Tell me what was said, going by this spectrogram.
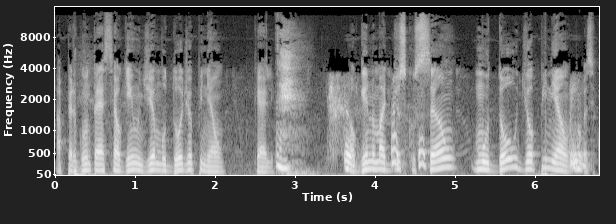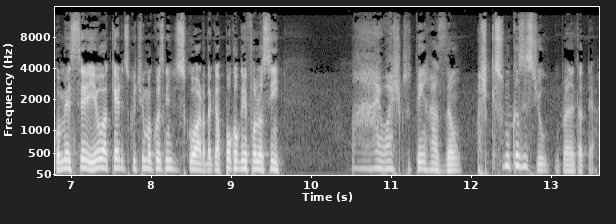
A pergunta é se alguém um dia mudou de opinião, Kelly. alguém numa discussão mudou de opinião. Assim, comecei eu a querer discutir uma coisa que a gente discorda. Daqui a pouco alguém falou assim: Ah, eu acho que tu tem razão. Acho que isso nunca existiu no planeta Terra.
